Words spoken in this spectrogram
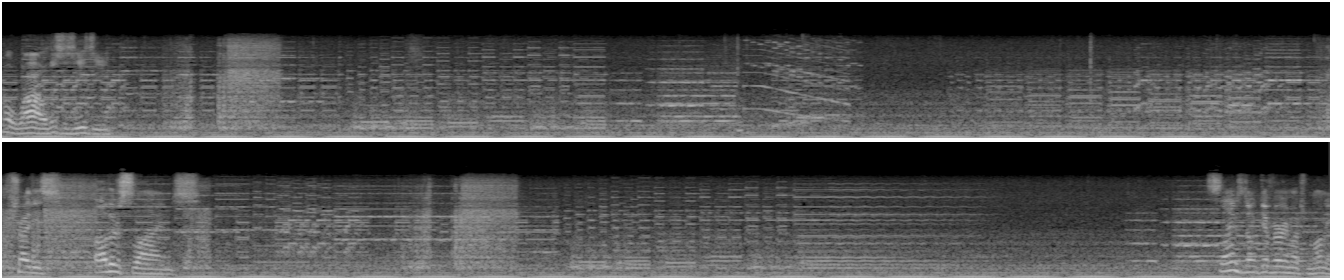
Oh wow, this is easy. Let's try these other slimes. Slimes don't give very much money.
